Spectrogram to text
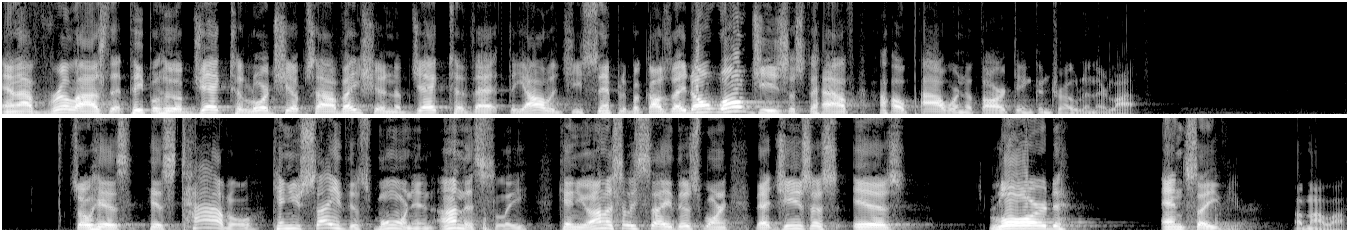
And I've realized that people who object to Lordship salvation object to that theology simply because they don't want Jesus to have all power and authority and control in their life. So, his, his title, can you say this morning, honestly, can you honestly say this morning that Jesus is Lord and Savior of my life?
